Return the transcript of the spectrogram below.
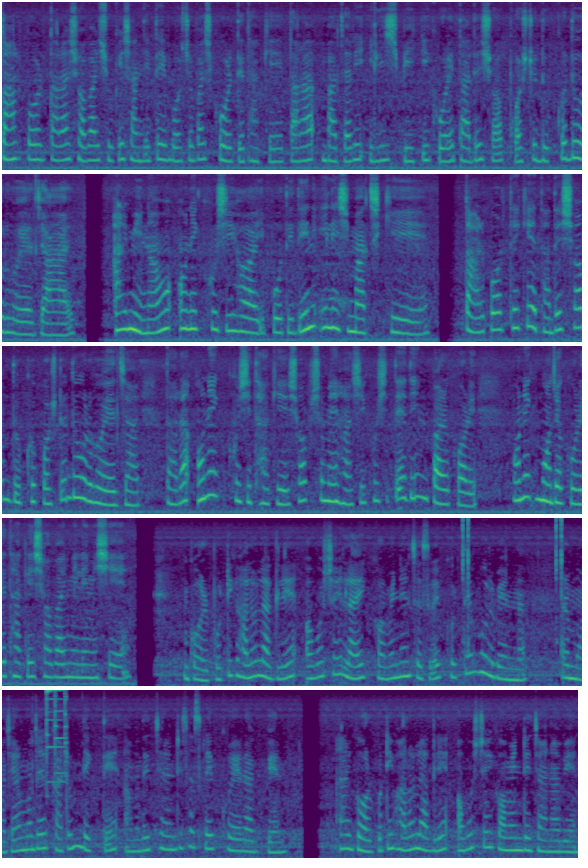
তারপর তারা সবাই সুখে শান্তিতে বসবাস করতে থাকে। তারা বাজারে ইলিশ বিক্রি করে তাদের সব কষ্ট দুঃখ দূর হয়ে যায়। আর মিনাও অনেক খুশি হয় প্রতিদিন ইলিশ মাছ খেয়ে। তারপর থেকে তাদের সব দুঃখ কষ্ট দূর হয়ে যায়। তারা অনেক খুশি থাকে, সব সময় হাসি খুশিতে দিন পার করে। অনেক মজা করে থাকে সবাই মিলেমিশে। গল্পটি ভালো লাগলে অবশ্যই লাইক কমেন্ট অ্যান্ড সাবস্ক্রাইব করতে ভুলবেন না। আর মজার মজার কার্টুন দেখতে আমাদের চ্যানেলটি সাবস্ক্রাইব করে রাখবেন। আর গল্পটি ভালো লাগলে অবশ্যই কমেন্টে জানাবেন।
